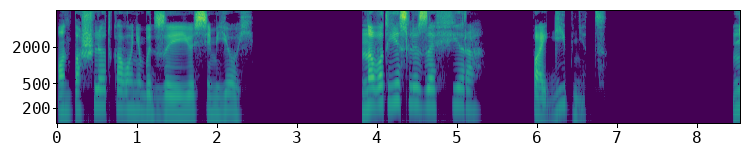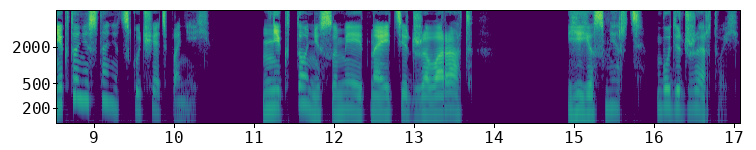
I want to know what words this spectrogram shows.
он пошлет кого-нибудь за ее семьей. Но вот если Зафира погибнет, никто не станет скучать по ней. Никто не сумеет найти Джаварат. Ее смерть будет жертвой.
